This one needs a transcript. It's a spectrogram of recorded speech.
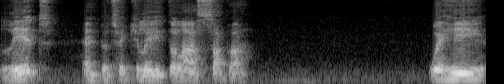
led, and particularly the Last Supper, where he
